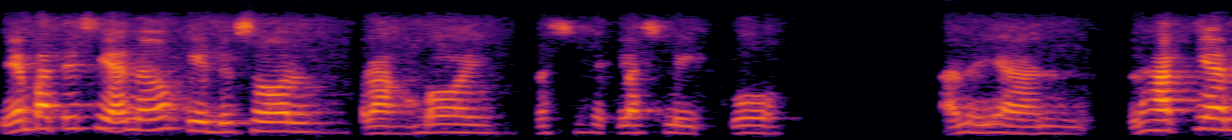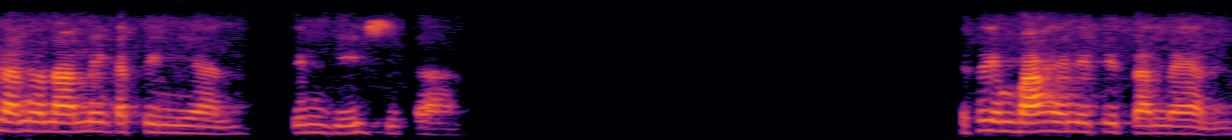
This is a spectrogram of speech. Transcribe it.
Yan pati si ano, Kid Sol, Frank Boy, kasi si classmate ko. Ano yan, lahat yan, ano namin, katim yan, Team Jessica. Ito yung bahay ni Tita Mel.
